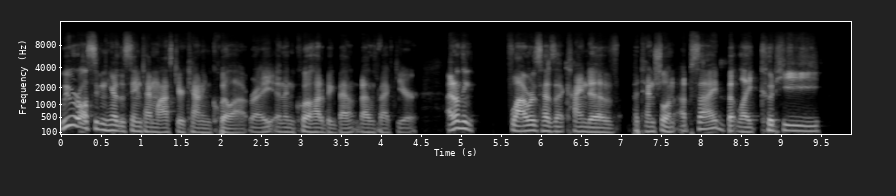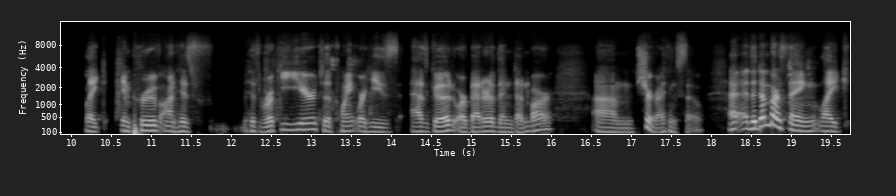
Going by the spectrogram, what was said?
we were all sitting here at the same time last year counting Quill out, right? And then Quill had a big bounce bounce back year. I don't think Flowers has that kind of potential and upside, but like, could he like improve on his his rookie year to the point where he's as good or better than Dunbar? Um, sure, I think so. Uh, the Dunbar thing, like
